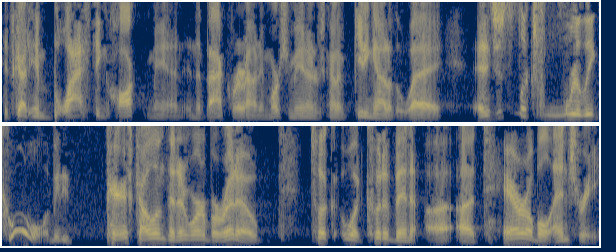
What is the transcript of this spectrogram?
it's got him blasting Hawkman in the background, and Martian Manhunter's kind of getting out of the way, and it just looks really cool. I mean, Paris Cullins and Eduardo Barreto took what could have been a, a terrible entry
